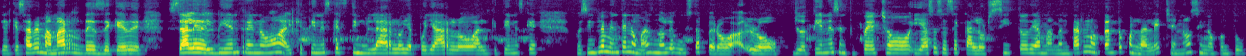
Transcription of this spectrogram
el que sabe mamar desde que sale del vientre, ¿no? Al que tienes que estimularlo y apoyarlo, al que tienes que, pues simplemente nomás no le gusta, pero lo, lo tienes en tu pecho y haces ese calorcito de amamantar, no tanto con la leche, ¿no? Sino con tu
